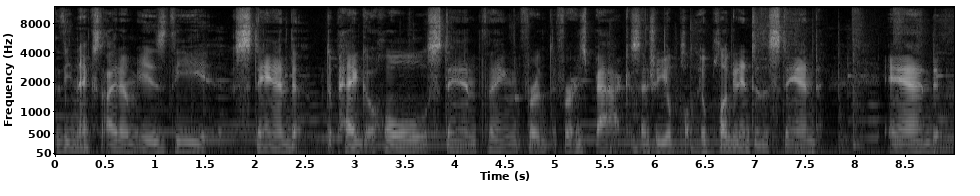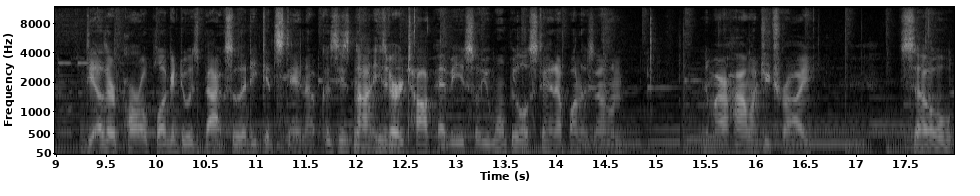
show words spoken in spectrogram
The next item is the stand, the peg hole stand thing for for his back. Essentially, you'll pl you'll plug it into the stand, and the other part will plug into his back so that he can stand up. Because he's not, he's very top heavy, so he won't be able to stand up on his own, no matter how much you try. So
